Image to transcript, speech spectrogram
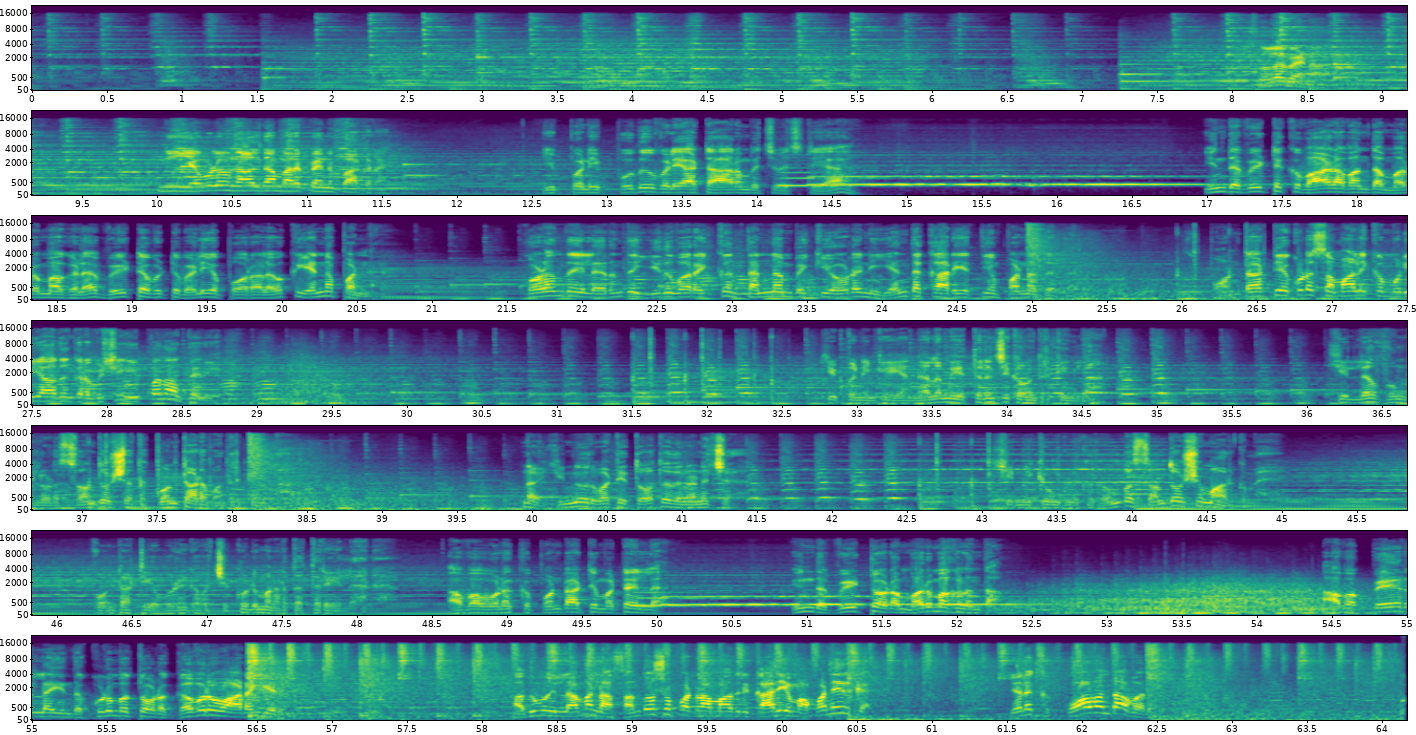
சொல்ல வேணாம். நீ எவ்வளவு நாள் தான் மறைப்பேன்னு பாக்குறேன். இப்போ நீ புது விளையாட்ட ஆரம்பிச்சு வச்சிட்டியா? இந்த வீட்டுக்கு வாழ வந்த மருமகளை வீட்டை விட்டு வெளியே போற அளவுக்கு என்ன பண்ண? குழந்தையில இருந்து இதுவரைக்கும் தன்னம்பிக்கையோட நீ எந்த காரியத்தையும் பண்ணதில்லை. பொண்டாட்டிய கூட சமாளிக்க முடியாதுங்கிற விஷயம் இப்பதான் தெரியுது. இப்ப நீங்க என் நிலைமையை தெரிஞ்சுக்க வந்திருக்கீங்களா? இல்ல உங்களோட சந்தோஷத்தை கொண்டாட வந்திருக்கீங்களா? நான் இன்னொரு வாட்டி தோத்ததை நினைச்சேன். இன்னைக்கு உங்களுக்கு ரொம்ப சந்தோஷமா இருக்குமே. பொண்டாட்டிய ஒழுங்க வச்சு குடும்பம் நடத்த தெரியலன்னு அவ உனக்கு பொண்டாட்டி மட்டும் இல்ல இந்த வீட்டோட மருமகளும் தான். அவ பேர்ல இந்த குடும்பத்தோட கௌரவம் அடங்கி இருக்கு. அதுவும் இல்லாம நான் சந்தோஷப்படுற மாதிரி காரியமா பண்ணிருக்கேன் எனக்கு கோவம் தான் வருது.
